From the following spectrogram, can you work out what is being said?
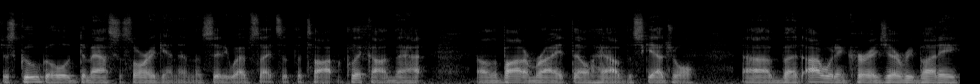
just Google Damascus, Oregon, and the city websites at the top. Click on that. On the bottom right, they'll have the schedule. Uh, but I would encourage everybody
